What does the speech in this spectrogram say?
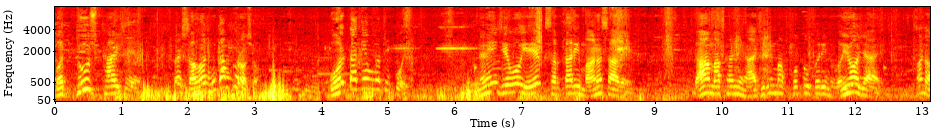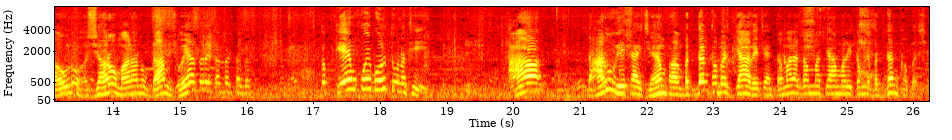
બધું જ થાય છે. તો સહન હું કામ કરો છો? બોલતા કેમ નથી કોઈ? નહીં જેવો એક સરકારી માણસ આવે, ગામ આખાની હાજરીમાં ખોટું કરીને વયો જાય અને અવડું હજારો માણાનું ગામ જોયા કરે ટગર ટગર. તો કેમ કોઈ બોલતું નથી? આ દારૂ વેચાય જેમ ફાવે બધાને ખબર ક્યાં વેચાય તમારા ગામમાં ક્યાં મળી તમને બધાને ખબર છે.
